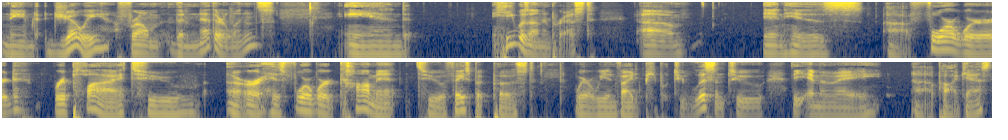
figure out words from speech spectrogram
named Joey from the Netherlands, and he was unimpressed. Um, in his uh, forward reply to, or his forward comment to a Facebook post where we invited people to listen to the MMA uh, podcast,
